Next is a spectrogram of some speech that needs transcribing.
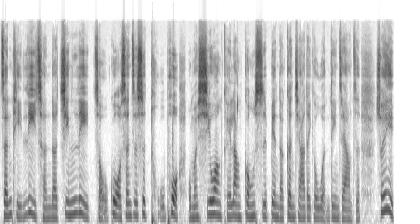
整体历程的经历走过，甚至是突破，我们希望可以让公司变得更加的一个稳定。这样子，所以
